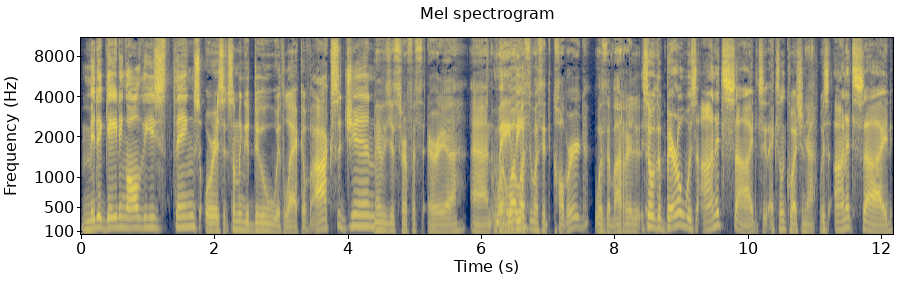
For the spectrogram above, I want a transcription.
mitigating all these things or is it something to do with lack of oxygen maybe just surface area and what, what was was it covered? Was the barrel so the barrel was on its side it's an excellent question Yeah. was on its side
